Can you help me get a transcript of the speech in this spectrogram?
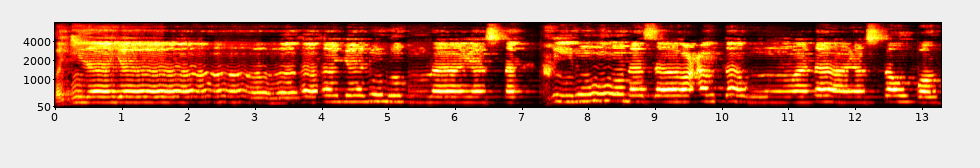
فإذا جاء أجلهم لا يستأخرون ساعة ولا يستقدمون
